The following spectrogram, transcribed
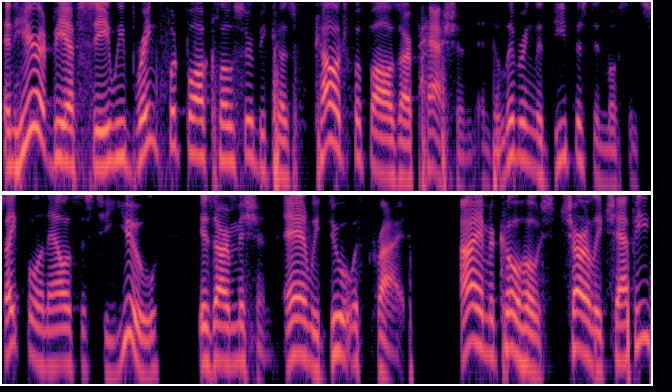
And here at BFC, we bring football closer because college football is our passion, and delivering the deepest and most insightful analysis to you is our mission, and we do it with pride. I am your co-host, Charlie Chappie,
